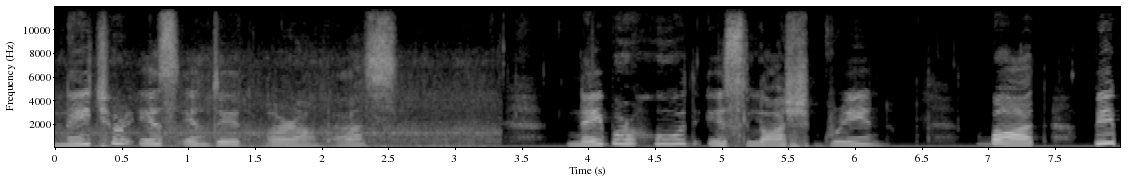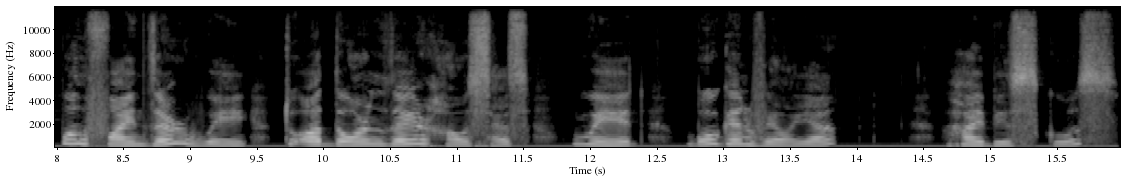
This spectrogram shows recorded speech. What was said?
Nature is indeed around us. Neighborhood is lush green, but people find their way to adorn their houses with bougainvillea, hibiscus,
